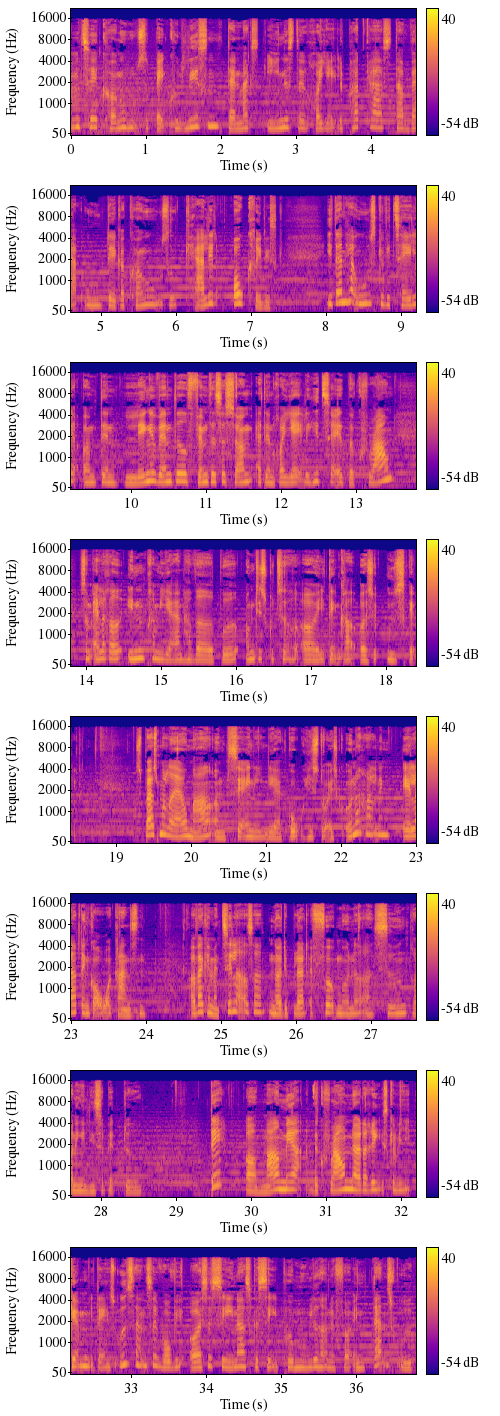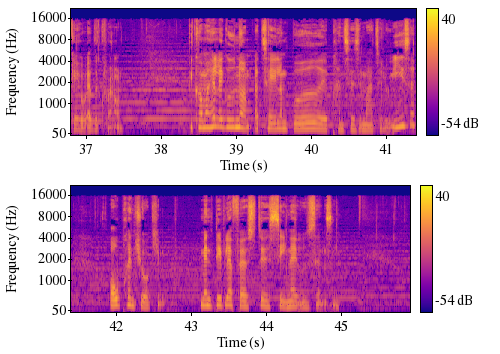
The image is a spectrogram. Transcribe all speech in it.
Velkommen til Kongehuset bag kulissen, Danmarks eneste royale podcast, der hver uge dækker kongehuset kærligt og kritisk. I den her uge skal vi tale om den længe ventede femte sæson af den royale hitserie The Crown, som allerede inden premieren har været både omdiskuteret og i den grad også udskældt. Spørgsmålet er jo meget, om serien egentlig er god historisk underholdning, eller den går over grænsen. Og hvad kan man tillade sig, når det blot er få måneder siden dronning Elisabeth døde? Det og meget mere The Crown-nørderi skal vi igennem i dagens udsendelse, hvor vi også senere skal se på mulighederne for en dansk udgave af The Crown. Vi kommer heller ikke udenom at tale om både øh, prinsesse Martha Louise og prins Joachim, men det bliver først øh, senere i udsendelsen.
